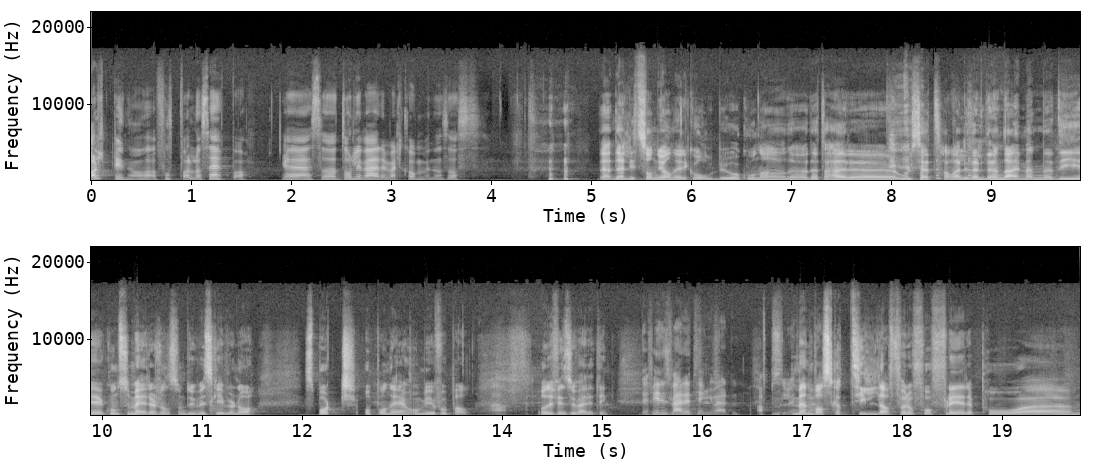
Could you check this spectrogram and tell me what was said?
alltid noe fotball å se på. Eh, så dårlig vær er velkommen hos oss. Det er litt sånn Jan Erik Aalbu og kona. Dette her, eh, Olseth, Han er litt eldre enn deg, men de konsumerer sånn som du beskriver nå sport opp og ned og mye fotball. Ja. Og det finnes jo verre ting. Det finnes verre ting i verden. Absolutt. Men hva skal til da for å få flere på, eh,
